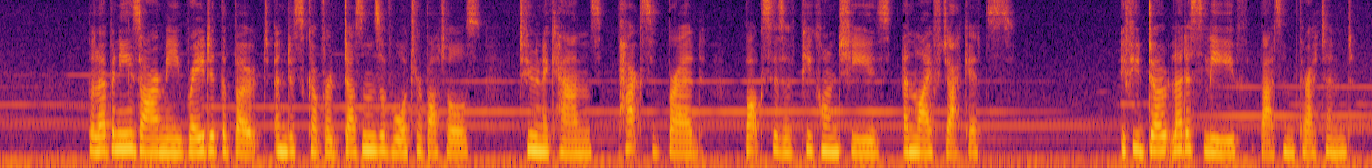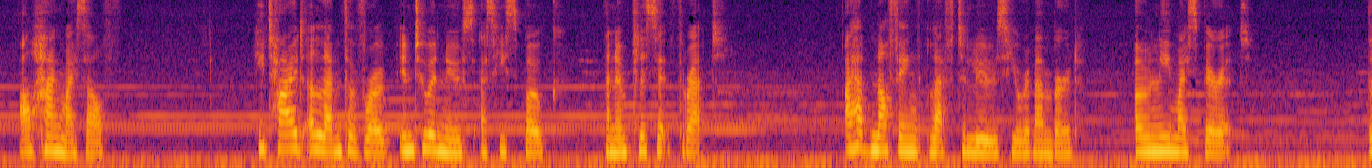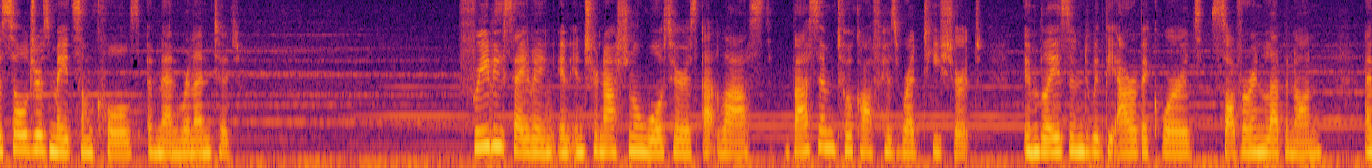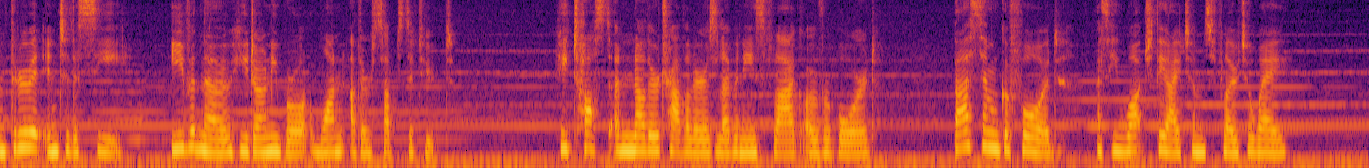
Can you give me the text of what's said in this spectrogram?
The Lebanese army raided the boat and discovered dozens of water bottles, tuna cans, packs of bread, boxes of Picon cheese, and life jackets. If you don't let us leave, Basim threatened, I'll hang myself. He tied a length of rope into a noose as he spoke, an implicit threat. I had nothing left to lose, he remembered, only my spirit. The soldiers made some calls and then relented. Freely sailing in international waters at last, Basim took off his red t shirt, emblazoned with the Arabic words Sovereign Lebanon, and threw it into the sea, even though he'd only brought one other substitute. He tossed another traveler's Lebanese flag overboard. Basim guffawed as he watched the items float away.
